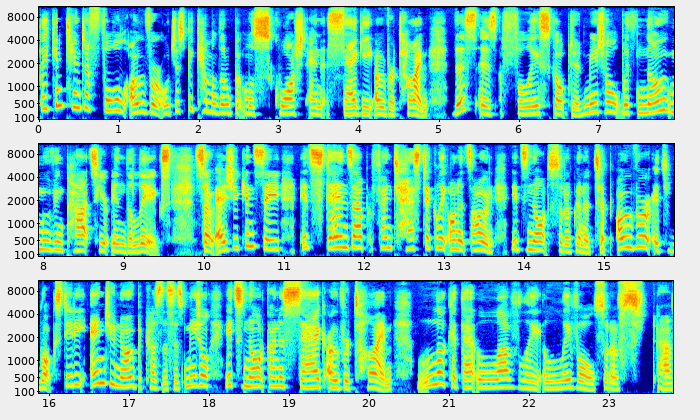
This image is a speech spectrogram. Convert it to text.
they can tend to fall over or just become a little bit more squashed and saggy over time. This is fully sculpted metal with no moving parts here in the legs. So as you can see, it stands up fantastically on its own. It's not sort of going to tip over, it's rock steady, and you know because this is metal, it's not going to sag over time. Look at that lovely level sort of uh,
